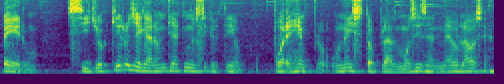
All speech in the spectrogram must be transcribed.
Pero si yo quiero llegar a un diagnóstico por ejemplo, una histoplasmosis en médula ósea,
